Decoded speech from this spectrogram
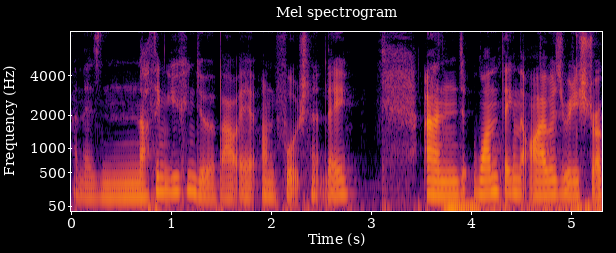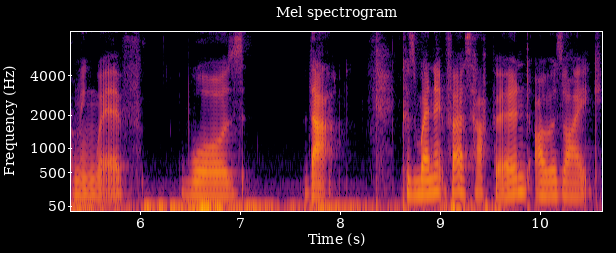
And there's nothing you can do about it, unfortunately. And one thing that I was really struggling with was that. Because when it first happened, I was like,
